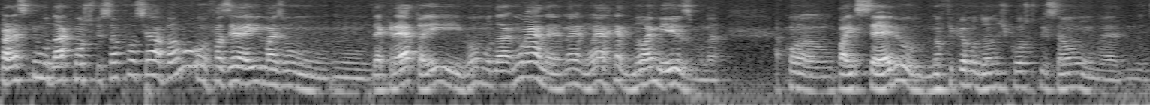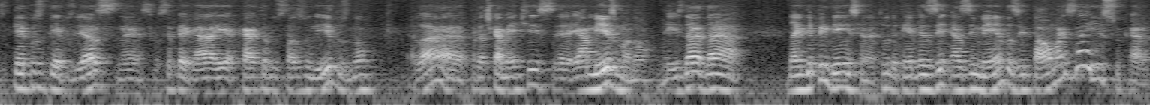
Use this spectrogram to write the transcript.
parece que mudar a Constituição fosse, ah, vamos fazer aí mais um, um decreto aí, vamos mudar. Não é, né? Não é, não é mesmo, né? Um país sério não fica mudando de Constituição né, de tempos em tempos. Aliás, né, se você pegar aí a Carta dos Estados Unidos, não, ela praticamente é a mesma, não, desde a da, da independência, né? Tudo bem, tem as, as emendas e tal, mas é isso, cara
